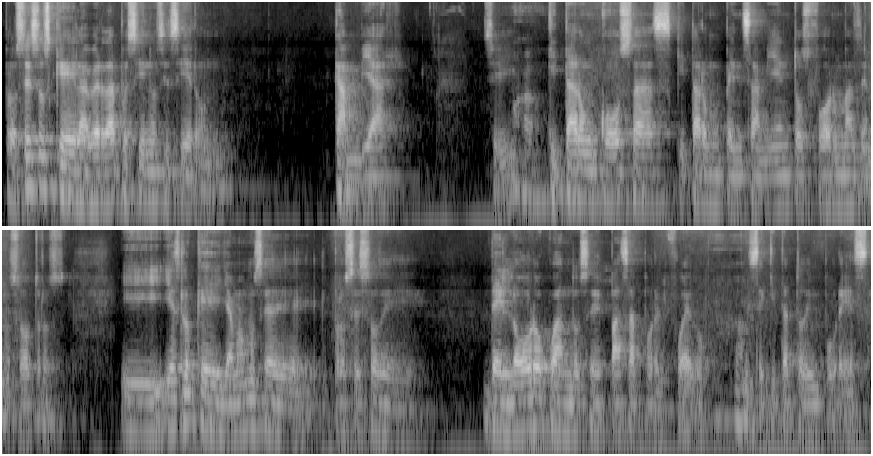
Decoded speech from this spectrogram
procesos que la verdad pues sí nos hicieron cambiar, ¿sí? Quitaron cosas, quitaron pensamientos, formas de nosotros. Y, es lo que llamamos el proceso de, del oro cuando se pasa por el fuego y se quita toda impureza.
